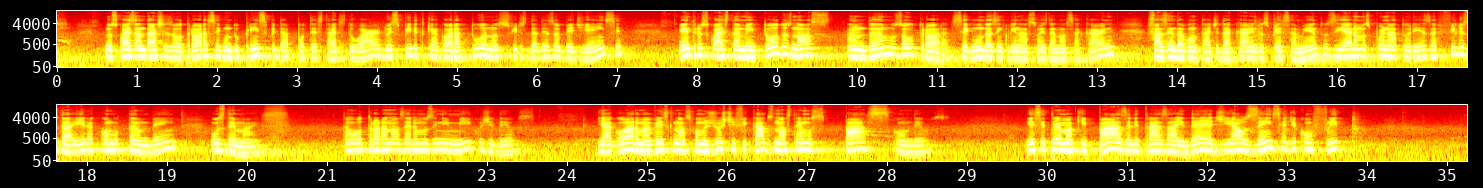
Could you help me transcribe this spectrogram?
nos quais andastes outrora segundo o príncipe da potestade do ar, do espírito que agora atua nos filhos da desobediência, entre os quais também todos nós andamos outrora, segundo as inclinações da nossa carne, fazendo a vontade da carne e dos pensamentos, e éramos por natureza filhos da ira, como também os demais. Então, outrora nós éramos inimigos de Deus. E agora, uma vez que nós fomos justificados, nós temos paz com Deus. E esse termo aqui, paz, ele traz a ideia de ausência de conflito.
